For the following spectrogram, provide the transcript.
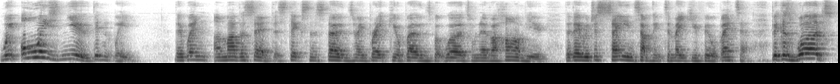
We always knew, didn't we, that when our mother said that sticks and stones may break your bones, but words will never harm you, that they were just saying something to make you feel better. Because words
